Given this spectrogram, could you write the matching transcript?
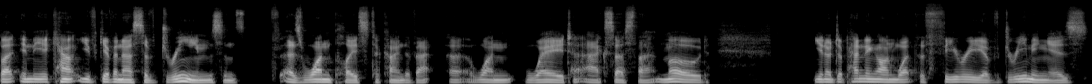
But in the account you've given us of dreams and as one place to kind of uh, one way to access that mode you know depending on what the theory of dreaming is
